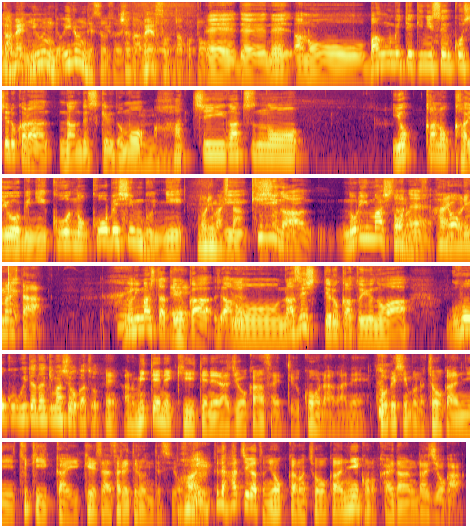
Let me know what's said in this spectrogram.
ダメ。言うんでいるんですよ言っちゃダメ、そんなこと。えーでね、あのー番組的に先行してるからなんですけれども、8月の4日の火曜日に、この神戸新聞に、載りました。えー記事が載りましたね。そうなんです。はい乗りました。載りましたというか、あのーなぜ知ってるかというのは、ご報告いただきましょうか、ちょっと。えあの見てね聞いてねラジオ関西っていうコーナーがね神戸新聞の朝刊に月1回掲載されてるんですよ、はい。それで8月の4日の朝刊にこの怪談ラジオが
